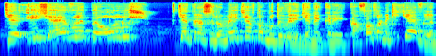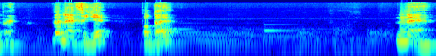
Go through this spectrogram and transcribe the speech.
και είχε, έβλεπε όλους και την αστυνομία και αυτό που τη βρήκε νεκρή. Καθόταν εκεί και έβλεπε. Δεν έφυγε ποτέ. Ναι.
